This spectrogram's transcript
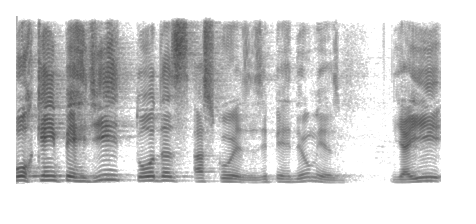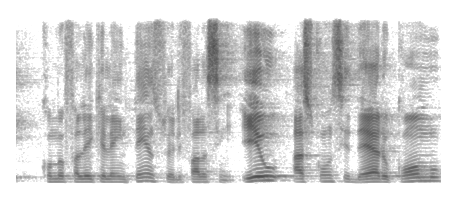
por quem perdi todas as coisas, e perdeu mesmo. E aí, como eu falei que ele é intenso, ele fala assim: eu as considero como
